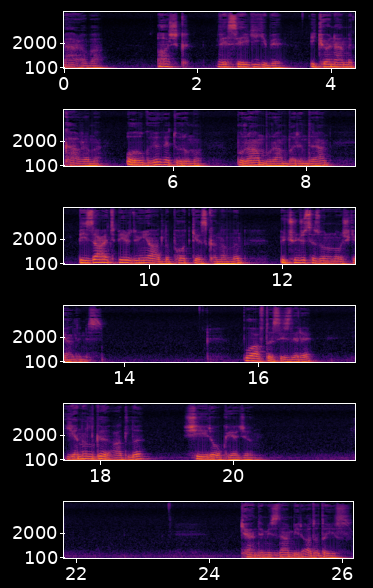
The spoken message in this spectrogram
merhaba, aşk ve sevgi gibi iki önemli kavramı, olguyu ve durumu buram buram barındıran Bize Ait Bir Dünya adlı podcast kanalının 3. sezonuna hoş geldiniz. Bu hafta sizlere Yanılgı adlı şiiri okuyacağım. Kendimizden bir adadayız.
